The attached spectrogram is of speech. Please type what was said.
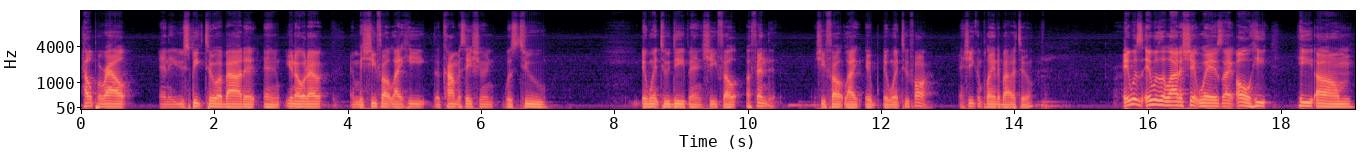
help her out, and you speak to her about it, and you know whatever. And she felt like he the conversation was too it went too deep and she felt offended. She felt like it, it went too far. And she complained about it too. It was it was a lot of shit where it's like, oh, he he um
